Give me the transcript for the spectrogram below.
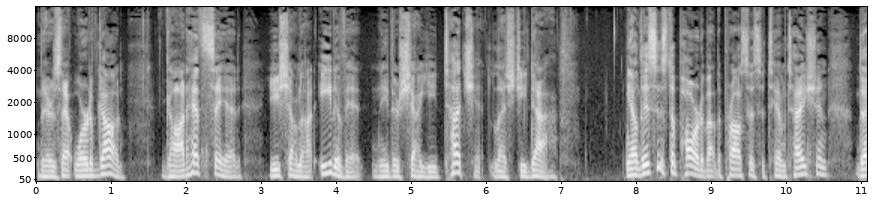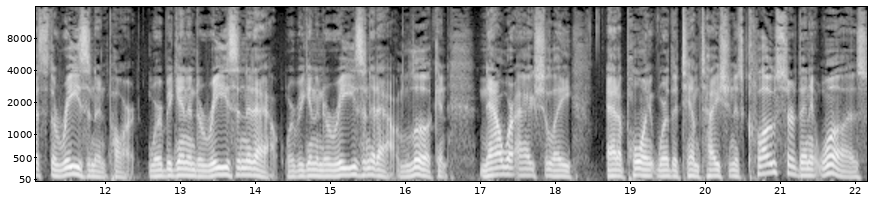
There's that word of God. God hath said, Ye shall not eat of it, neither shall ye touch it, lest ye die. Now, this is the part about the process of temptation. That's the reasoning part. We're beginning to reason it out. We're beginning to reason it out and look. And now we're actually at a point where the temptation is closer than it was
